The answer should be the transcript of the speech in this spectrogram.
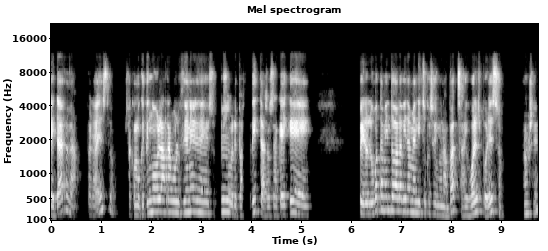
petarda para eso. O sea, como que tengo las revoluciones mm. sobrepasaditas, o sea, que hay que... Pero luego también toda la vida me han dicho que soy una pacha, igual es por eso, no sé.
